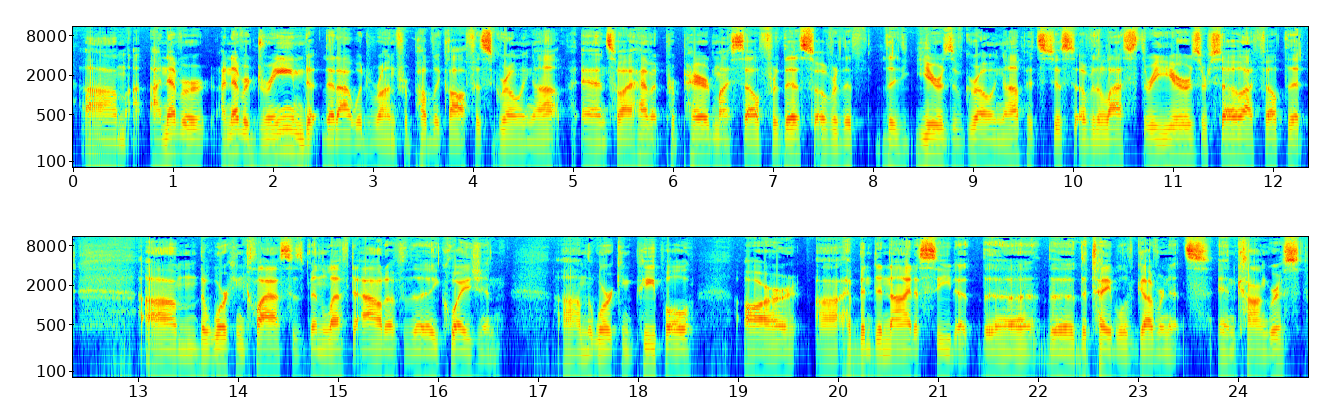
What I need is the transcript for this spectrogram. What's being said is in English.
um, I never, I never dreamed that I would run for public office growing up, and so I haven't prepared myself for this over the the years of growing up. It's just over the last three years or so, I felt that um, the working class has been left out of the equation. Um, the working people are uh, have been denied a seat at the, the, the table of governance in Congress,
